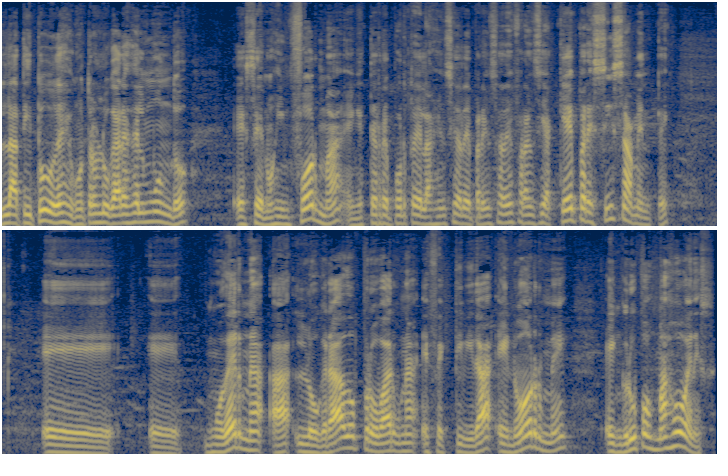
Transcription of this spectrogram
latitudes, en otros lugares del mundo, eh, se nos informa en este reporte de la Agencia de Prensa de Francia que precisamente eh, eh, Moderna ha logrado probar una efectividad enorme en grupos más jóvenes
